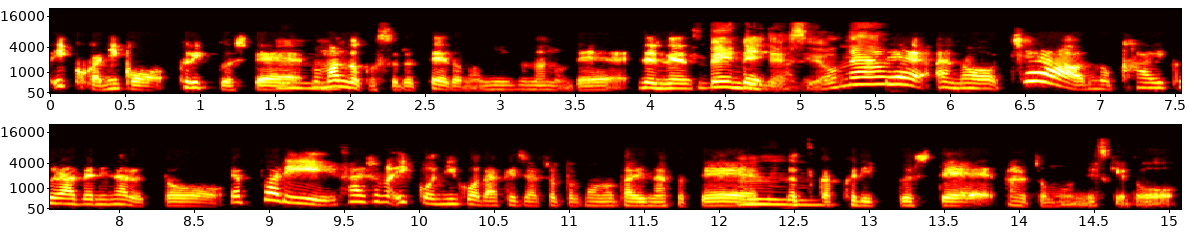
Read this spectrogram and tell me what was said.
1個か2個クリックして、満足する程度のニーズなので、全然便利ですよね。で、あの、チェアの買い比べになると、やっぱり最初の1個2個だけじゃちょっと物足りなくて、いくつかクリックしてあると思うんですけど、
